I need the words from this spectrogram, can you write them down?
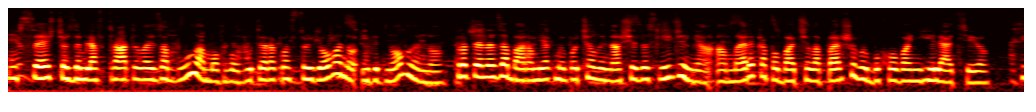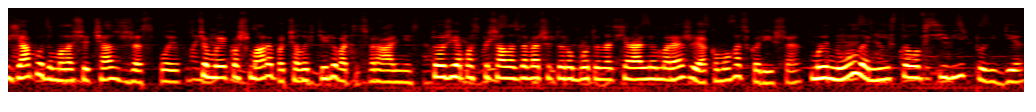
Все, що земля втратила і забула, могло бути реконструйовано і відновлено. Проте незабаром, як ми почали наші дослідження, Америка побачила першу вибухову анігіляцію. Я подумала, що час вже сплив, що мої кошмари почали втілюватись в реальність. Тож я поспішала завершити роботу над хіральною мережею якомога скоріше. Минуле містило всі відповіді.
